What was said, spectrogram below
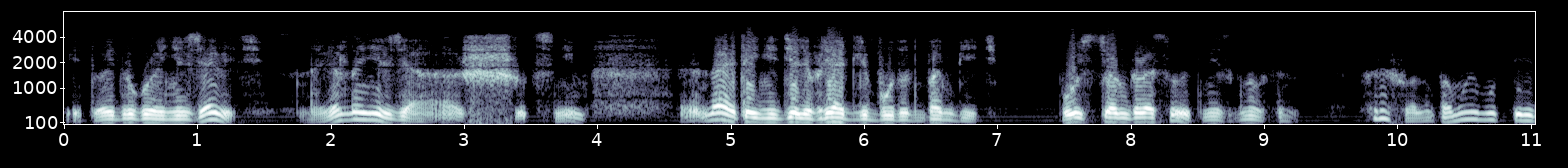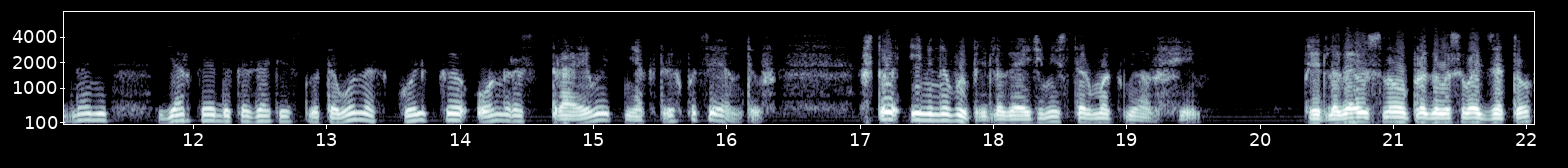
и то, и другое нельзя ведь? Наверное, нельзя, а шут с ним. На этой неделе вряд ли будут бомбить. Пусть он голосует, мисс Гнусон. Хорошо, но, по-моему, перед нами яркое доказательство того, насколько он расстраивает некоторых пациентов. Что именно вы предлагаете, мистер МакМёрфи? Предлагаю снова проголосовать за то,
